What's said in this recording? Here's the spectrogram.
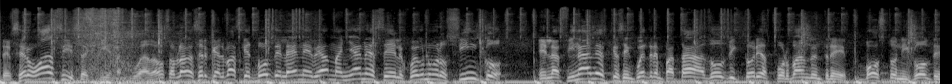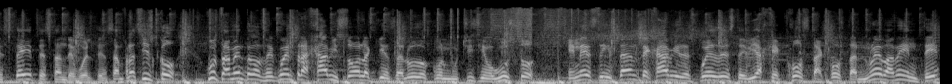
Tercer oasis aquí en la jugada. Vamos a hablar acerca del básquetbol de la NBA. Mañana es el juego número 5 en las finales que se encuentra empatada dos victorias por bando entre Boston y Golden State. Están de vuelta en San Francisco. Justamente donde se encuentra Javi Sola, quien saludo con muchísimo gusto en este instante. Javi, después de este viaje costa a costa nuevamente.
